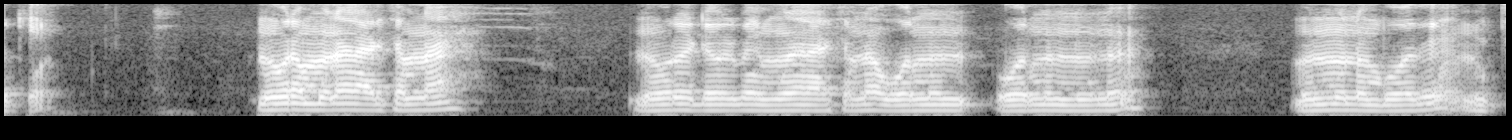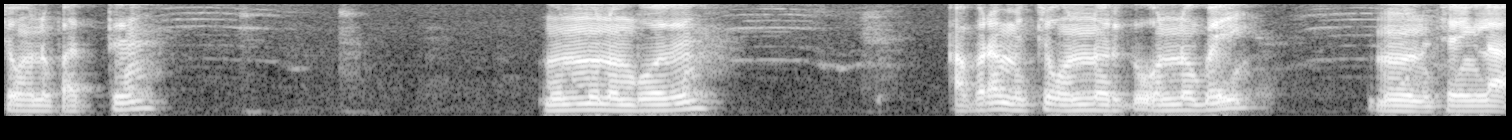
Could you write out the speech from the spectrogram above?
ஓகே. நூறை நாள் அடித்தோம்னா நூறு டிவைட் பை நாள் அடித்தோம்னா ஒரு மூணு ஒரு மூணு மூணு முன்மூணு ஒம்பது மிச்சம் ஒன்று பத்து. முன்மூணு ஒம்பது அப்புறம் மிச்சம் ஒன்று இருக்குது ஒன்று பை மூணு சரிங்களா?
